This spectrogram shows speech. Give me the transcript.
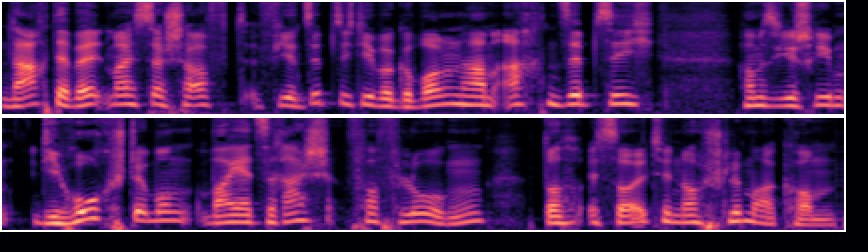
nach der Weltmeisterschaft 74, die wir gewonnen haben, 78, haben sie geschrieben, die Hochstimmung war jetzt rasch verflogen, doch es sollte noch schlimmer kommen.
